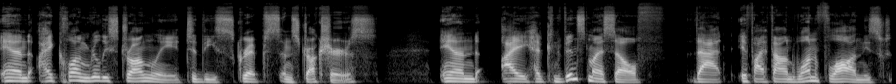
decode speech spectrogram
And I clung really strongly to these scripts and structures. And I had convinced myself that if I found one flaw in these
